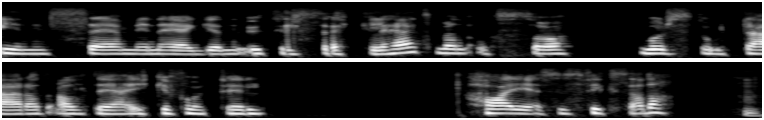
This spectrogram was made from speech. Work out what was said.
innse min egen utilstrekkelighet, men også hvor stort det er at alt det jeg ikke får til, har Jesus fiksa. da. Mm.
